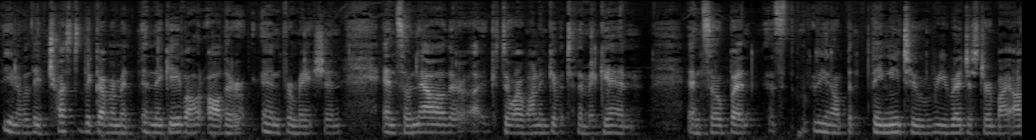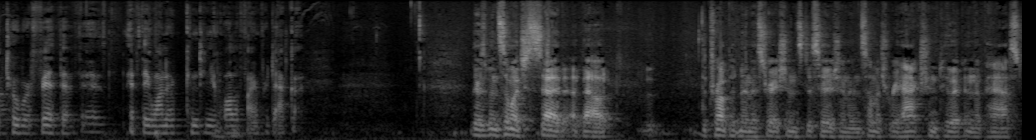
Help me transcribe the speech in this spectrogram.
you know they've trusted the government and they gave out all their information. And so now they're like do i want to give it to them again? And so but you know but they need to re-register by october 5th if, if they want to continue qualifying for daca. There's been so much said about the Trump administration's decision and so much reaction to it in the past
